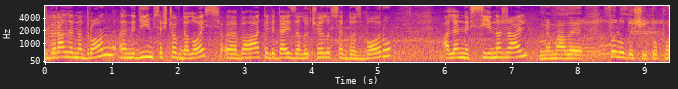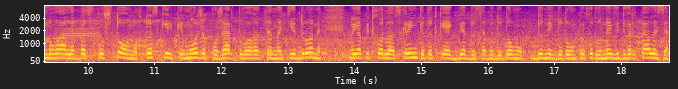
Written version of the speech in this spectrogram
Збирали на дрон. Е, Надіємося, що вдалося. Е, Багато людей залучилося до збору, але не всі, на жаль. Ми мали солодощі, пропонували безкоштовно, хто скільки може пожертвувати на ті дрони. Ну я підходила скриньки, то таке, як до себе додому, до них додому приходила, не відверталися.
